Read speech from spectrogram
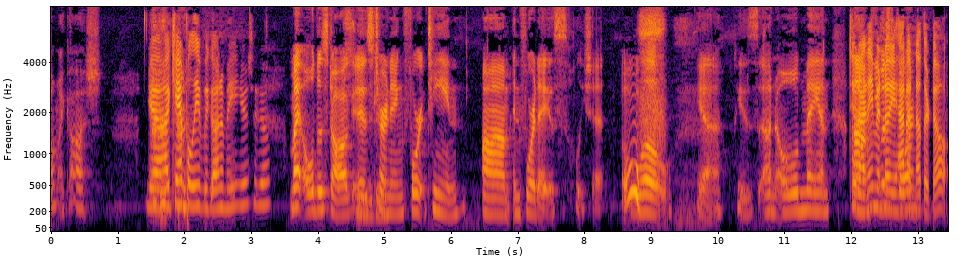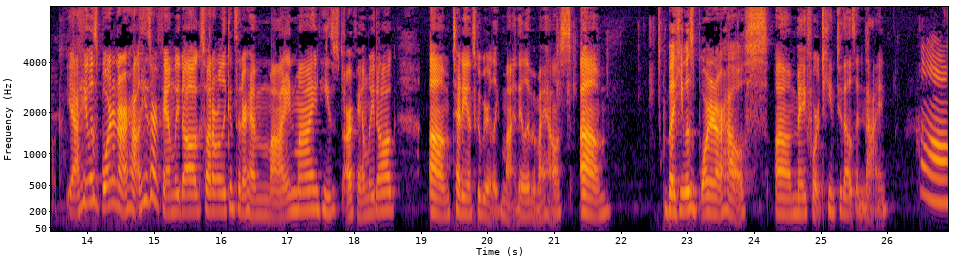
Oh my gosh. Yeah, I can't believe we got him eight years ago. My oldest dog is turning 14 um in 4 days. Holy shit. Oh Whoa, Yeah. He's an old man. dude, I Um, didn't even know you had another dog. Yeah, he was born in our house. He's our family dog, so I don't really consider him mine. Mine. He's our family dog. Um, Teddy and Scooby are like mine. They live at my house. Um, but he was born in our house, um, May 14, 2009. Aw,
